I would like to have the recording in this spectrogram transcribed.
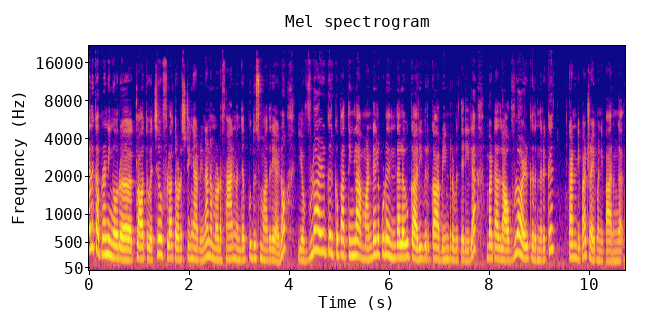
அதுக்கப்புறம் நீங்கள் ஒரு கிளாத் வச்சு ஃபுல்லாக தொடச்சிட்டிங்க அப்படின்னா நம்மளோட ஃபேன் வந்து புதுசு மாதிரி ஆகிடும் எவ்வளோ அழுக்கு இருக்குது பார்த்தீங்களா மண்டையில் கூட எந்த அளவுக்கு அறிவு இருக்கா அப்படின்றது தெரியல. பட் அதில் அவ்வளோ அழுக்கு இருந்திருக்கு. கண்டிப்பாக ட்ரை பண்ணி பாருங்கள்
